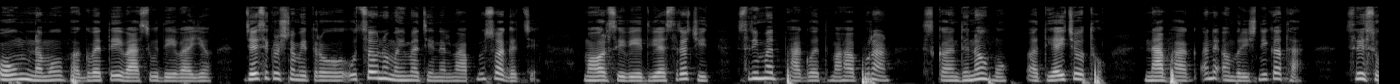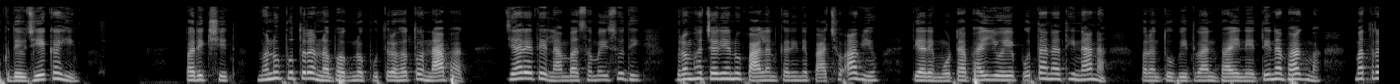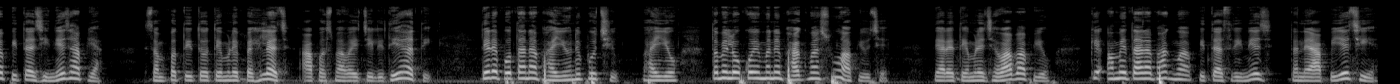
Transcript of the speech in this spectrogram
ઓમ નમો ભગવતે વાસુદેવાય. જય શ્રી કૃષ્ણ મિત્રો, ઉત્સવનો મહિમા ચેનલમાં આપનું સ્વાગત છે. મહર્ષિ વેદવ્યાસ રચિત શ્રીમદ ભાગવત મહાપુરાણ સ્કંધ નવમો અધ્યાય ચોથો, નાભાગ અને અંબરીશની કથા. શ્રી સુખદેવજીએ કહ્યું, પરીક્ષિત મનુપુત્ર નભગનો પુત્ર હતો નાભાગ. જ્યારે તે લાંબા સમય સુધી બ્રહ્મચર્યનું પાલન કરીને પાછો આવ્યો, ત્યારે મોટા ભાઈઓએ પોતાનાથી નાના, પરંતુ વિદ્વાન ભાઈને તેના ભાગમાં માત્ર પિતાજીને જ આપ્યા. સંપત્તિ તો તેમણે પહેલાં જ આપસમાં વહેંચી લીધી હતી. તેણે પોતાના ભાઈઓને પૂછ્યું, ભાઈઓ, તમે લોકોએ મને ભાગમાં શું આપ્યું છે? ત્યારે તેમણે જવાબ આપ્યો કે, અમે તારા ભાગમાં પિતાશ્રીને જ તને આપીએ છીએ.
